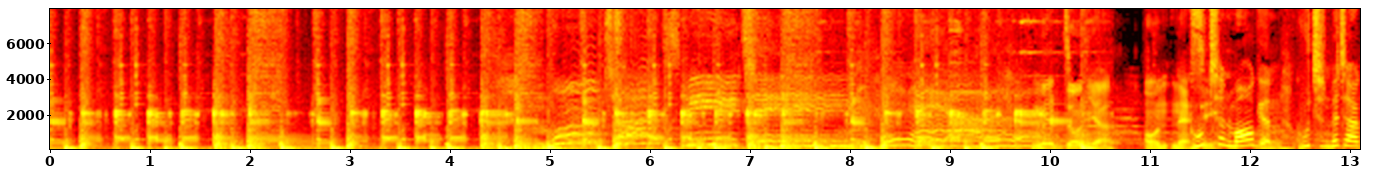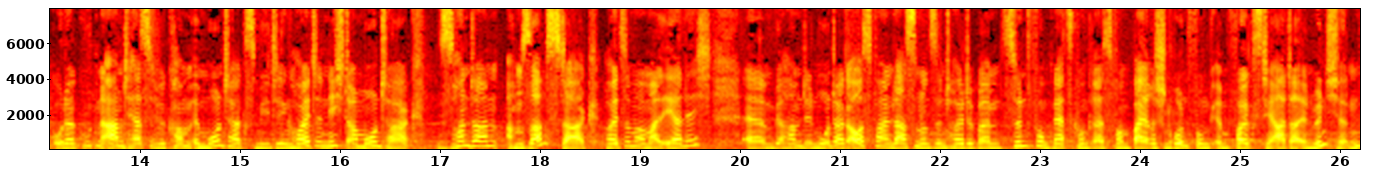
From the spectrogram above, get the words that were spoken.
thank you. Nessie. Guten Morgen, guten Mittag oder guten Abend. Herzlich willkommen im Montagsmeeting. Heute nicht am Montag, sondern am Samstag. Heute sind wir mal ehrlich. Ähm, wir haben den Montag ausfallen lassen und sind heute beim Zündfunk-Netzkongress vom Bayerischen Rundfunk im Volkstheater in München.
